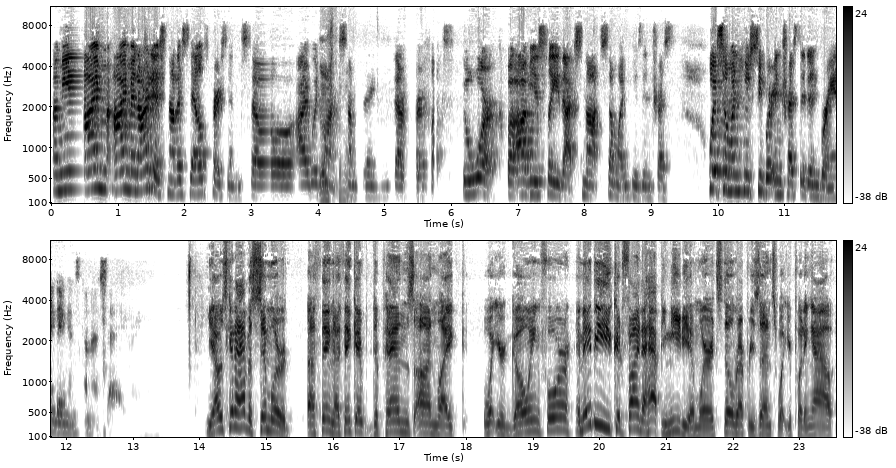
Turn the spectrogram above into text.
I mean, I'm I'm an artist, not a salesperson, so I would want kinda- something that reflects the work. But obviously, that's not someone who's interested. What someone who's super interested in branding is going to say. Yeah, I was going to have a similar uh, thing. I think it depends on like what you're going for, and maybe you could find a happy medium where it still represents what you're putting out,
